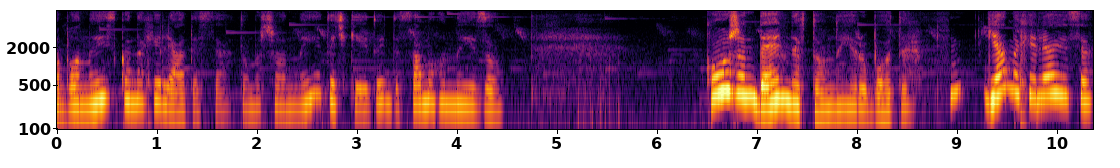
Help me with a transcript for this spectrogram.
або низько нахилятися, тому що ниточки йдуть до самого низу. Кожен день невтомної роботи. Я нахиляюся,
